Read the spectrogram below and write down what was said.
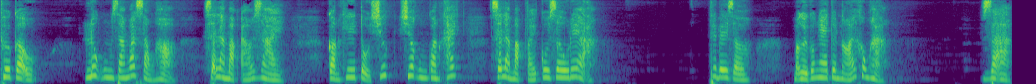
Thưa cậu, Lúc ra mắt dòng họ Sẽ là mặc áo dài, Còn khi tổ chức trước quan khách Sẽ là mặc váy cô dâu đấy ạ. Thế bây giờ, Mọi người có nghe tôi nói không hả? Dạ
